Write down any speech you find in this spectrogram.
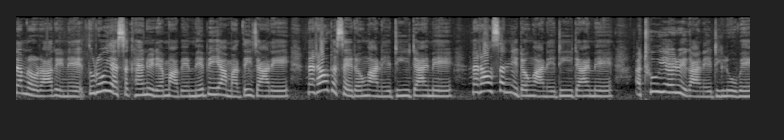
တက်မတော်သားတွေနဲ့သူတို့ရဲ့စခန်းတွေထဲမှာပဲမဲပေးရမှာသိကြတယ်2010တုန်းကနေဒီအတိုင်းပဲ2012တုန်းကနေဒီအတိုင်းပဲအထူးရဲတွေကနေဒီလိုပဲ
